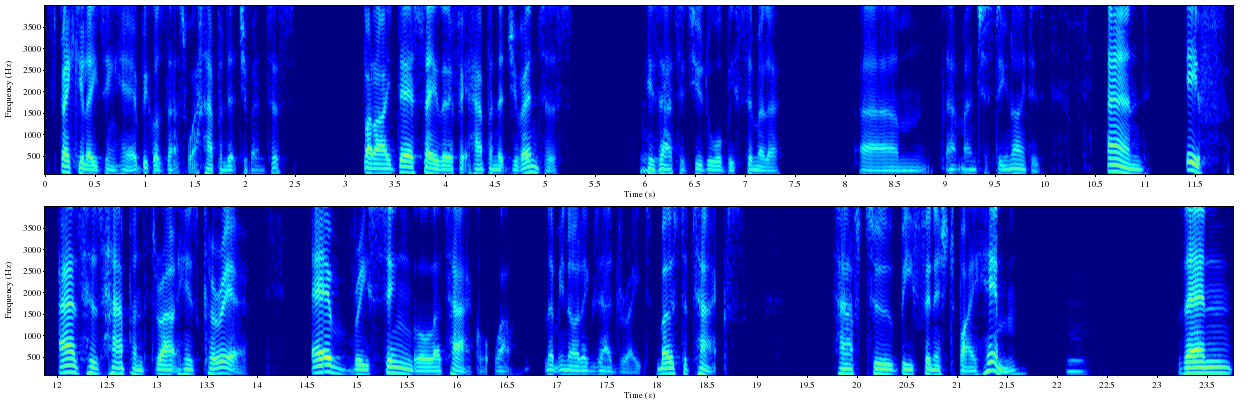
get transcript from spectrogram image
speculating here because that's what happened at Juventus. But I dare say that if it happened at Juventus, mm. his attitude will be similar um, at Manchester United. And if, as has happened throughout his career, every single attack, well, let me not exaggerate, most attacks have to be finished by him, mm then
